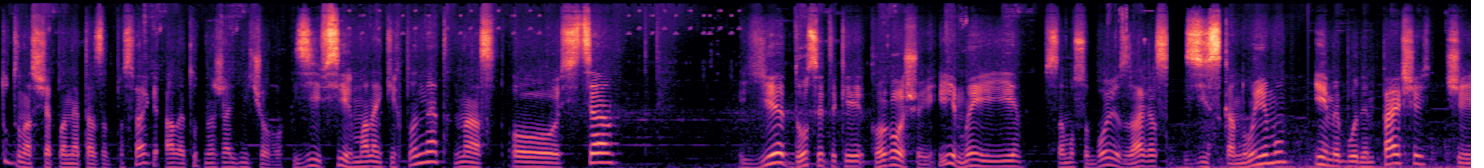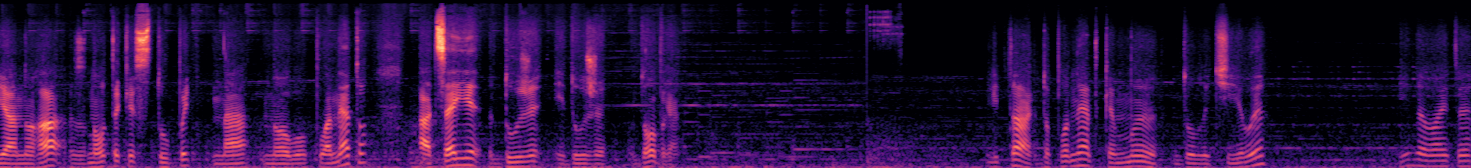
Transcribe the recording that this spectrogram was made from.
тут у нас ще планета з атмосфери, але тут, на жаль, нічого. Зі всіх маленьких планет у нас ось ця є досить таки хорошою. І ми її, само собою, зараз зіскануємо. І ми будемо перші, чия нога знов таки ступить на нову планету. А це є дуже і дуже добре. І так, до планетки ми долетіли. І давайте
